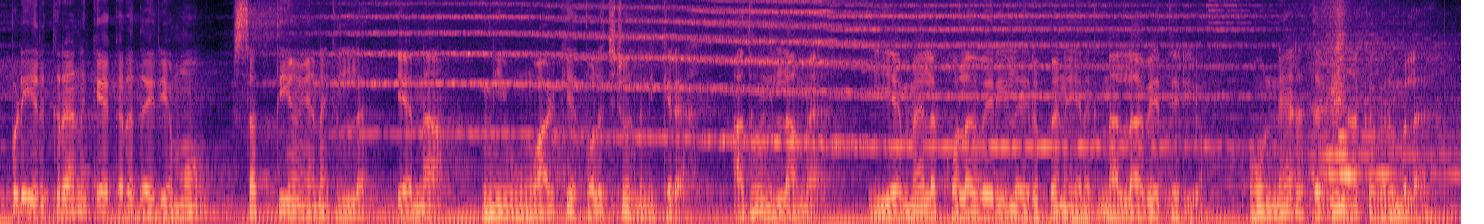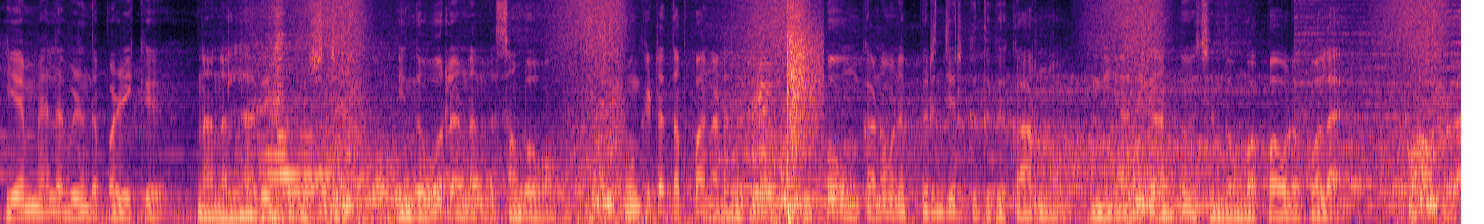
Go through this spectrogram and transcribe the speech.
எப்படி இருக்கிறன்னு கேட்குற தைரியமும் சத்தியம் எனக்கு இல்லை. ஏன்னா நீ உன் வாழ்க்கையை தொலைச்சிட்டு வந்து நிற்கிற அதுவும் இல்லாமல் என் மேலே கொலை வெறியில் இருப்பேன்னு எனக்கு நல்லாவே தெரியும். உன் நேரத்தை வீணாக்க விரும்பல. என் மேலே விழுந்த பழிக்கு நான் நல்லாவே அனுபவிச்சிட்டேன். இந்த ஊரில் நடந்த சம்பவம் உன்கிட்ட தப்பாக நடந்தது. இப்போ உன் கணவனை பிரிஞ்சிருக்கிறதுக்கு காரணம் நீ அதிக அனுபவிச்சிருந்த உங்கள் அப்பாவோட கொலை. மாப்பிள்ள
